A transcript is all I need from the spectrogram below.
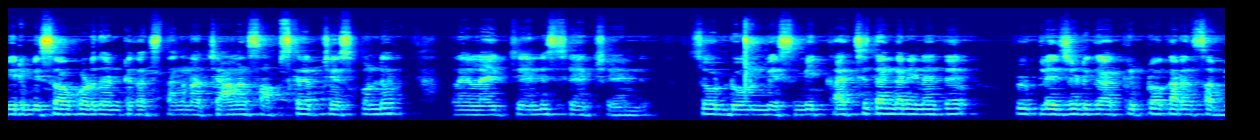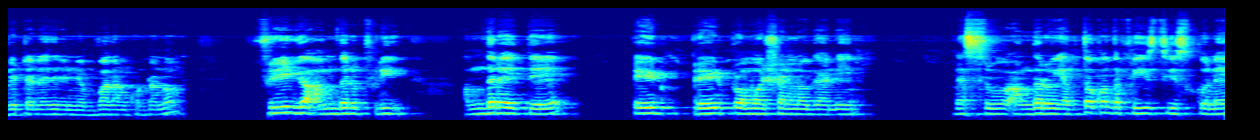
మీరు మిస్ అవ్వకూడదంటే ఖచ్చితంగా నా ఛానల్ సబ్స్క్రైబ్ చేసుకోండి. అలాగే లైక్ చేయండి షేర్ చేయండి. సో డోంట్ మిస్ మీకు ఖచ్చితంగా నేనైతే ఫుల్ ప్లేజ్డ్గా క్రిప్టో కరెన్సీ సబ్జెక్ట్ అనేది నేను ఇవ్వాలనుకుంటాను ఫ్రీగా అందరూ ఫ్రీ అందరైతే పెయిడ్ పెయిడ్ ప్రమోషన్లో కానీ ప్లస్ అందరూ ఎంతో కొంత ఫీజు తీసుకునే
